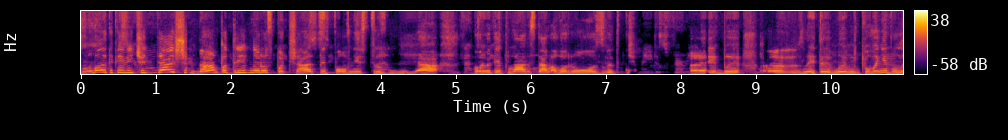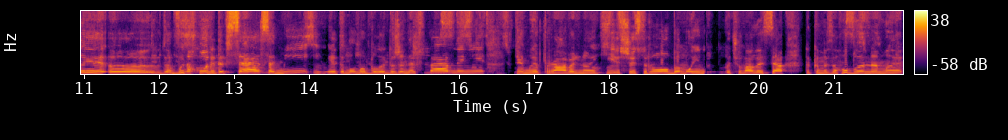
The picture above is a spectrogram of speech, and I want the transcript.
ми мали таке відчуття, що нам потрібно розпочати повністю з нуля, створити план сталого розвитку. Е, Якби uncomfortable. е, знаєте, ми повинні були е, винаходити все самі, і тому ми були дуже невпевнені, чи ми правильно які щось робимо, і почувалися такими загубленими,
